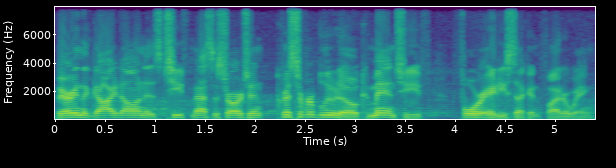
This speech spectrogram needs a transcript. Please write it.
Bearing the guidon is Chief Master Sergeant Christopher Bluto, Command Chief, 482nd Fighter Wing.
